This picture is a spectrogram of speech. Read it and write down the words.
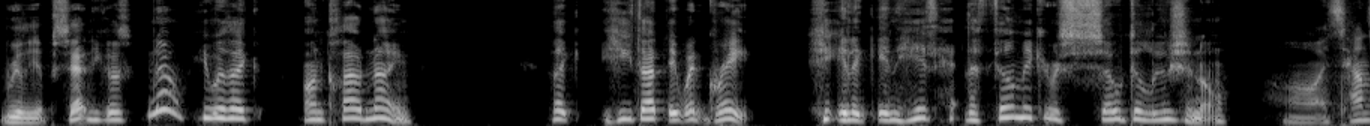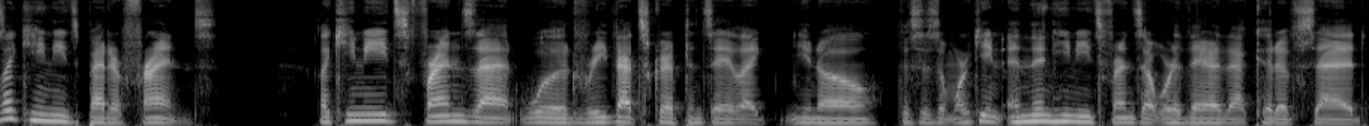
really upset? And he goes, no, he was like on cloud nine. Like he thought it went great. He like in his the filmmaker is so delusional. Oh, it sounds like he needs better friends. Like he needs friends that would read that script and say, like, you know, this isn't working, and then he needs friends that were there that could have said,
